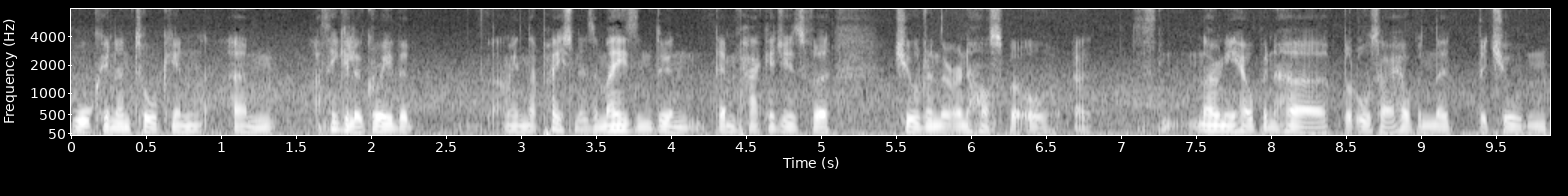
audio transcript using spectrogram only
walking and talking. Um, I think you'll agree that, I mean, that patient is amazing doing them packages for children that are in hospital. Uh, not only helping her, but also helping the, the children,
